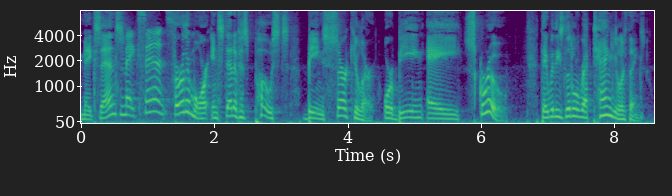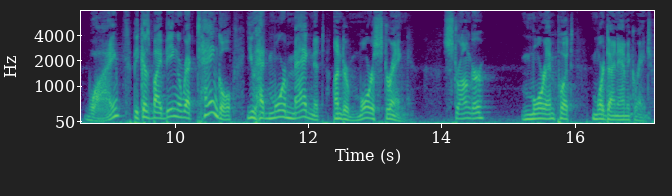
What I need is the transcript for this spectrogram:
Make sense? Makes sense. Furthermore, instead of his posts being circular or being a screw, they were these little rectangular things. Why? Because by being a rectangle, you had more magnet under more string. Stronger, more input, more dynamic range.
